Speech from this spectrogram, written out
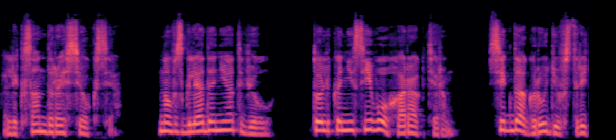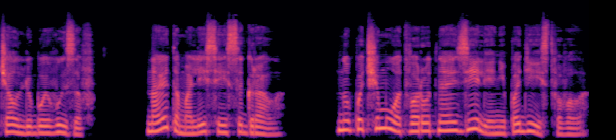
Александр осекся, но взгляда не отвел. Только не с его характером. Всегда грудью встречал любой вызов. На этом Олеся и сыграла. Но почему отворотное зелье не подействовало?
